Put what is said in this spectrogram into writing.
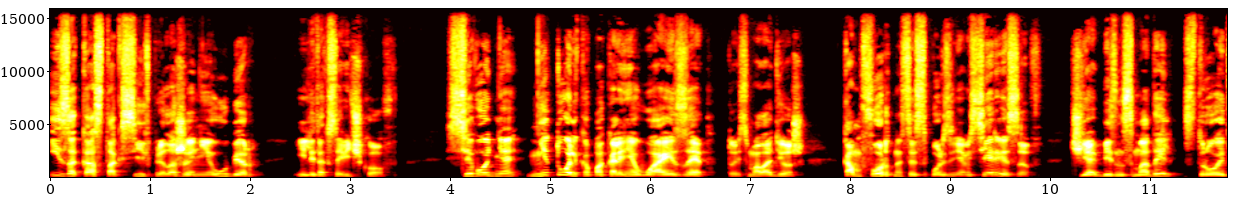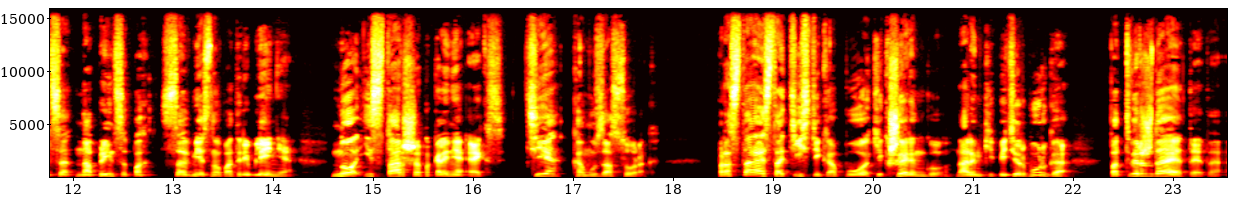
и заказ такси в приложении Uber или таксовичков. Сегодня не только поколение Y и Z, то есть молодежь, комфортно с использованием сервисов, чья бизнес-модель строится на принципах совместного потребления, но и старшее поколение X, те, кому за 40. Простая статистика по кикшерингу на рынке Петербурга подтверждает это.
